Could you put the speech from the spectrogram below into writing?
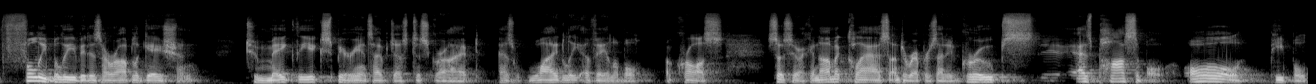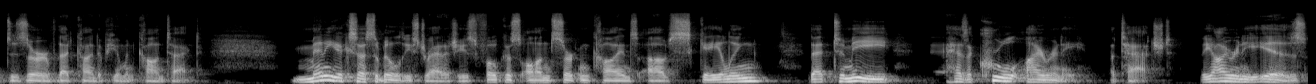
fully believe it is our obligation to make the experience I've just described as widely available across socioeconomic class, underrepresented groups, as possible. All people deserve that kind of human contact. Many accessibility strategies focus on certain kinds of scaling that, to me, has a cruel irony attached. The irony is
